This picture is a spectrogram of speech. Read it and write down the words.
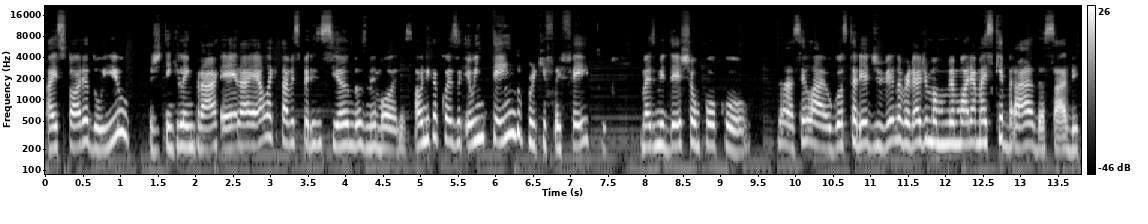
a história do Will, a gente tem que lembrar, era ela que estava experienciando as memórias. A única coisa que eu entendo por que foi feito mas me deixa um pouco. Ah, sei lá, eu gostaria de ver, na verdade, uma memória mais quebrada, sabe?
